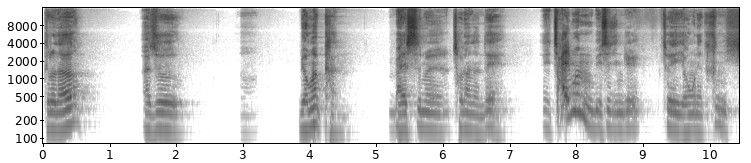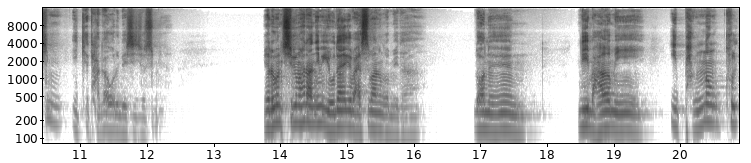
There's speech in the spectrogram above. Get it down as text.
그러나 아주 어, 명확한 말씀을 전하는데 예, 짧은 메시지인 게 저의 영혼에 큰 힘 있게 다가오는 메시지였습니다. 여러분 지금 하나님이 요나에게 말씀하는 겁니다. 너는 네 마음이 이 박넝쿨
